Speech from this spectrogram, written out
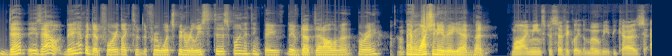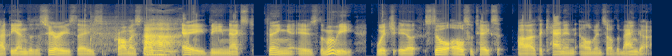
That is out. They have a dub for it, like th- for what's been released to this point. I think they've they've dubbed that all of it already. I haven't watched any of it yet, but Well, I mean specifically the movie because at the end of the series they promised that ah, hey, the next thing is the movie, which uh, still also takes uh, the canon elements of the manga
